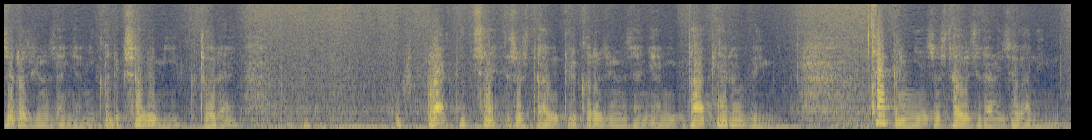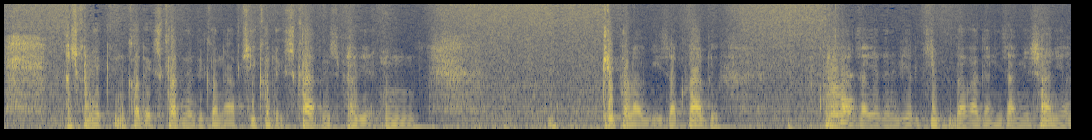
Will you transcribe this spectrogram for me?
z rozwiązaniami kodeksowymi, które w praktyce zostały tylko rozwiązaniami papierowymi. Tak. Nie zostały zrealizowanymi. Aczkolwiek kodeks karny wykonawczy i kodeks karny w sprawie mm, typologii zakładów wprowadza jeden wielki bałagan i zamieszanie.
